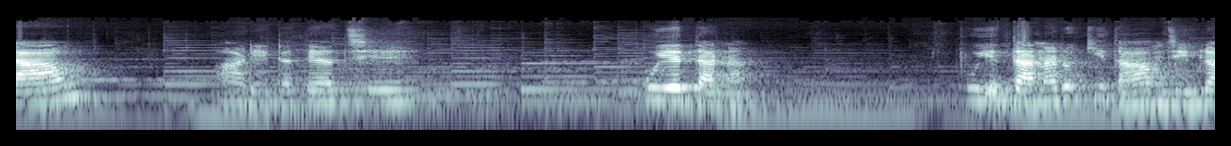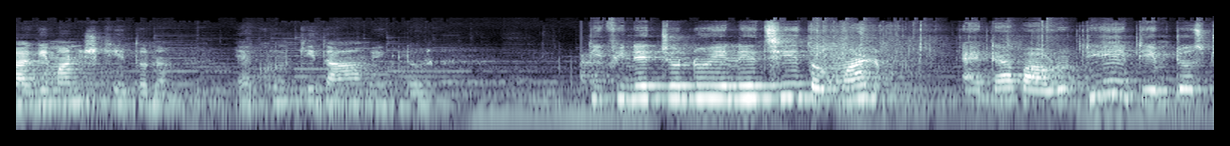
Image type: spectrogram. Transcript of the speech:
লাউ, আর এটাতে আছে পুঁয়ের দানা। পুঁয়ের দানারও কি দাম? যেগুলো আগে মানুষ খেত না, এখন কি দাম এগুলোর? টিফিনের জন্য এনেছি তোমার একটা পাউরুটি, ডিম টোস্ট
